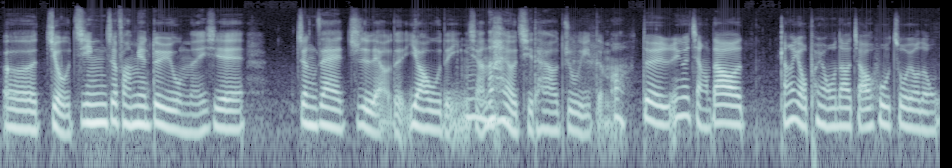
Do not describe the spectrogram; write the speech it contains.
呃，酒精这方面对于我们一些正在治疗的药物的影响，嗯、那还有其他要注意的吗？对，因为讲到。刚刚有朋友问到交互作用的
